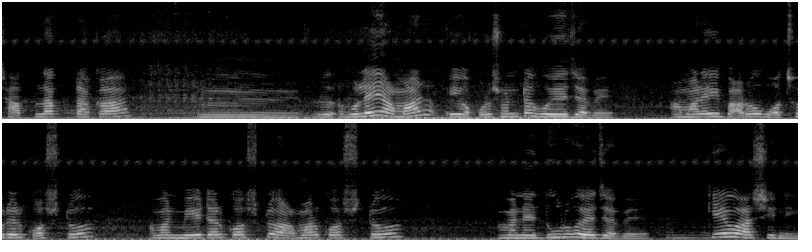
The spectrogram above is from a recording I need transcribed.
সাত লাখ টাকা হলেই আমার এই অপারেশনটা হয়ে যাবে। আমার এই বারো বছরের কষ্ট, আমার মেয়েটার কষ্ট, আমার কষ্ট মানে দূর হয়ে যাবে। কেউ আসেনি।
